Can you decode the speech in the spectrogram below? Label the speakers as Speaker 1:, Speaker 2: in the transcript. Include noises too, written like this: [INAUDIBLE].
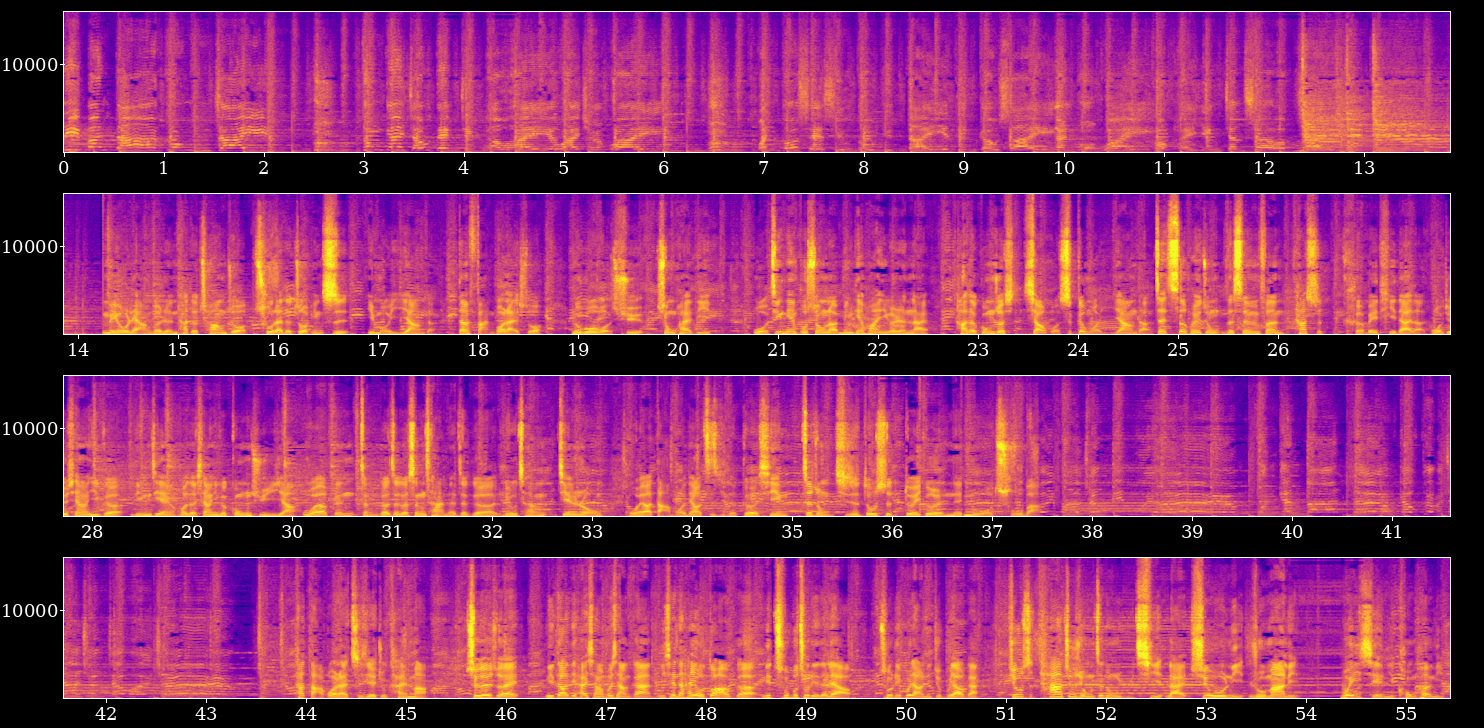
Speaker 1: 呢班打工仔，通街走的直頭係壞腸胃，揾嗰些少到月底點夠使？恩過鬼，確係認真濕滯。
Speaker 2: 没有两个人他的创作出来的作品是一模一样的。但反过来说，如果我去送快递，我今天不送了，明天换一个人来，他的工作效果是跟我一样的。在社会中的身份，它是可被替代的。我就像一个零件或者像一个工具一样，我要跟整个这个生产的这个流程兼容，我要打磨掉自己的个性。这种其实都是对个人的抹除吧。他打过来直接就开骂，谁谁谁，你到底还想不想干？你现在还有多少个？你处不处理得了？处理不了你就不要干。就是他就是用这种语气来羞辱你、辱骂你、威胁你、恐吓你，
